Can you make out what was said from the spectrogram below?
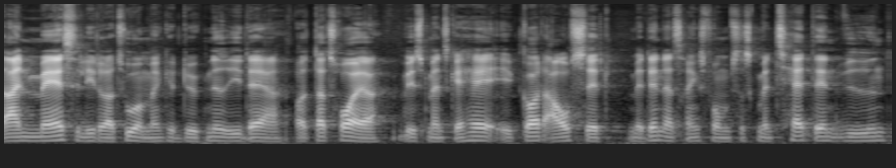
der er en masse litteratur, man kan dykke ned i der, og der tror jeg, hvis man skal have et godt afsæt med den her træningsform, så skal man tage den viden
